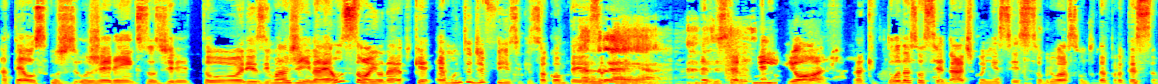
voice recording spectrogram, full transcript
até os, os, os, gerentes, os diretores. Imagina, é um sonho, né? Porque é muito difícil que isso aconteça. Andréia. Mas isso era o melhor para que toda a sociedade conhecesse sobre o assunto da proteção.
